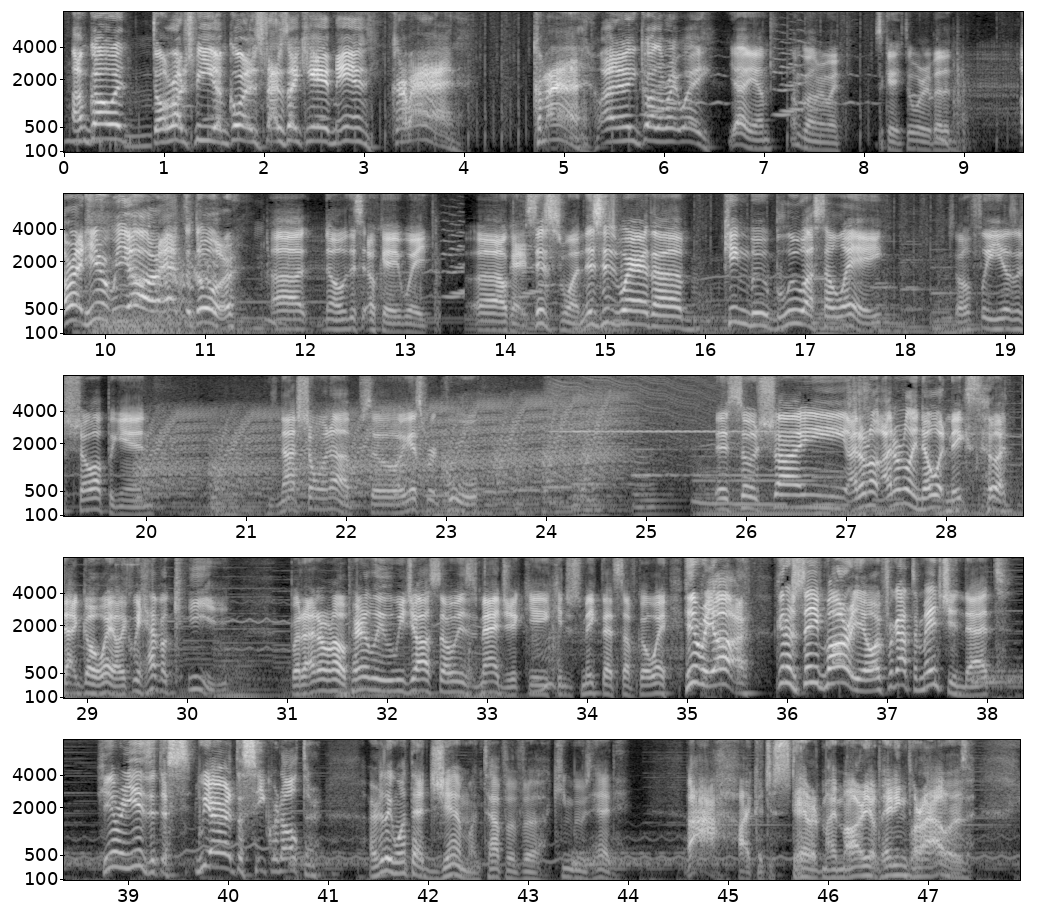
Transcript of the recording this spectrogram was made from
I'm going. Don't rush me. I'm going as fast as I can, man. Come on. Come on. I go the right way. Yeah, I am. I'm going the right way. It's okay. Don't worry about it. All right, here we are at the door. Uh, no, this. Okay, wait. Uh, okay, it's this one. This is where the King Boo blew us away. So hopefully he doesn't show up again. He's not showing up, so I guess we're cool. It's so shiny. I don't know. I don't really know what makes that go away. Like we have a key, but I don't know. Apparently Luigi also is magic. He can just make that stuff go away. Here we are. Gonna save Mario. I forgot to mention that. Here he is at the. We are at the secret altar. I really want that gem on top of uh, King Boo's head. Ah, I could just stare at my Mario painting for hours.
